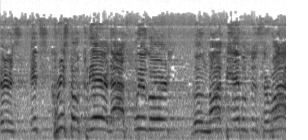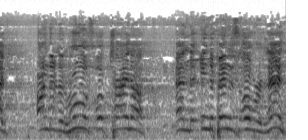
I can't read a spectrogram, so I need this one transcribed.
it's, it's crystal clear that Uyghurs will not be able to survive under the rules of China and the independence of our land.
